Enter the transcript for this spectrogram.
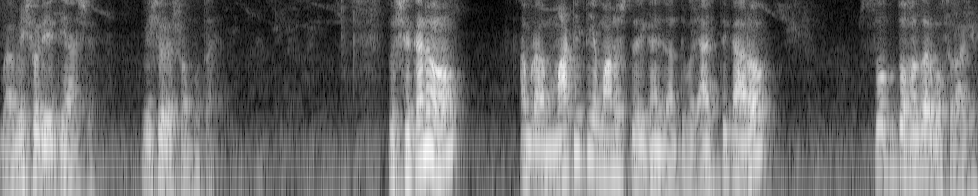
বা মিশরীয় ইতিহাসে মিশরের সভ্যতায়। তো সেখানেও আমরা মাটি দিয়ে মানুষ তৈরি কাহিনী জানতে পারি। আজ থেকে আরও চোদ্দ হাজার বছর আগে।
